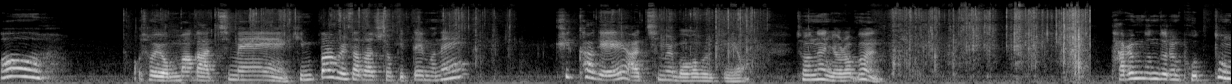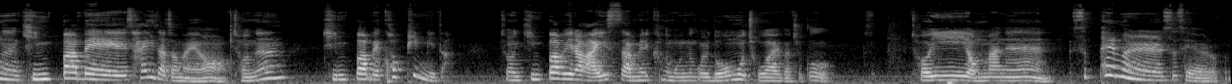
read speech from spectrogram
아, 저희 엄마가 아침에 김밥을 싸다 주셨기 때문에 퀵하게 아침을 먹어볼게요. 저는 여러분 다른 분들은 보통은 김밥에 사이다잖아요. 저는 김밥에 커피입니다. 저는 김밥이랑 아이스 아메리카노 먹는 걸 너무 좋아해가지고 저희 엄마는 스팸을 쓰세요, 여러분.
